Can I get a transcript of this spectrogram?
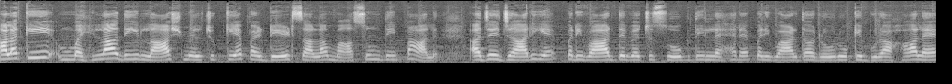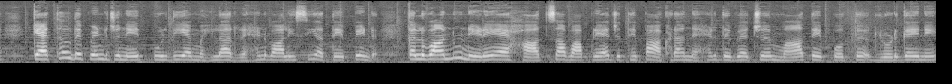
ਹਾਲਾਂਕਿ ਮਹਿਲਾ ਦੀ ਲਾਸ਼ ਮਿਲ ਚੁੱਕੀ ਹੈ, ਪਰ 1.5 ਸਾਲਾ ਮਾਸੂਮ ਦੀ ਭਾਲ ਅਜੇ ਜਾਰੀ ਹੈ। ਪਰਿਵਾਰ ਦੇ ਵਿੱਚ ਸੋਗ ਦੀ ਲਹਿਰ ਹੈ। ਪਰਿਵਾਰ ਦਾ ਰੋ ਰੋ ਕੇ ਬੁਰਾ ਹਾਲ ਹੈ। ਕੈਥਲ ਦੇ ਪਿੰਡ ਜਨੇਤਪੁਰ ਦੀ ਇਹ ਮਹਿਲਾ ਰਹਿਣ ਵਾਲੀ ਸੀ ਅਤੇ ਪਿੰਡ ਕਲਵਾਨੂ ਨੇੜੇ ਇਹ ਹਾਦਸਾ ਵਾਪਰਿਆ, ਜਿੱਥੇ ਭਾਖੜਾ ਨਹਿਰ ਦੇ ਵਿੱਚ ਮਾਂ ਤੇ ਪੁੱਤ ਰੁੜ ਗਏ ਨੇ।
